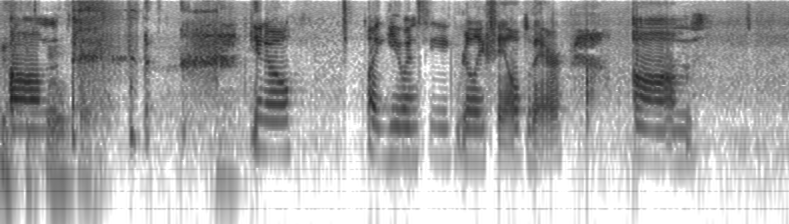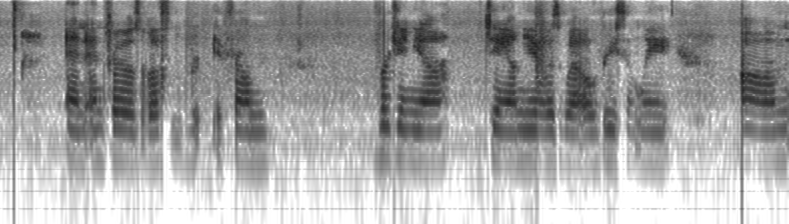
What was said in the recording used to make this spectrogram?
Um, you know, like UNC really failed there. Um, and and for those of us from Virginia, JMU as well recently. Um,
